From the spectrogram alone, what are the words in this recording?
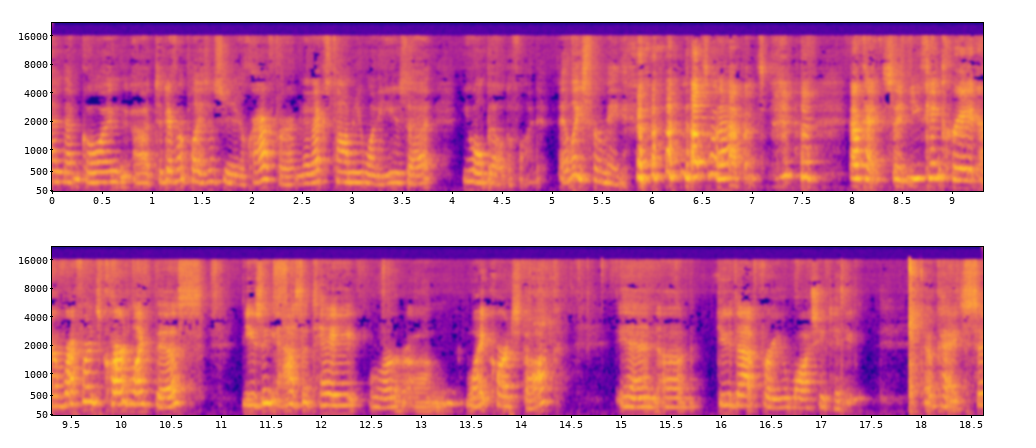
end up going uh, to different places in your craft room. The next time you want to use that, you won't be able to find it, at least for me. That's what happens. okay, so you can create a reference card like this using acetate or um, white cardstock and um, do that for your washi tape. Okay, so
